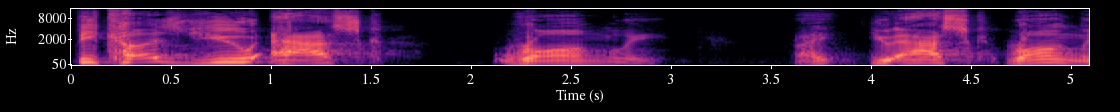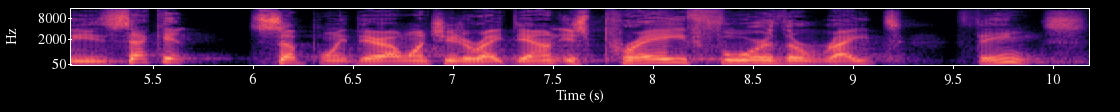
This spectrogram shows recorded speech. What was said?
because you ask wrongly. Right? You ask wrongly. The second subpoint there I want you to write down is pray for the right things.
